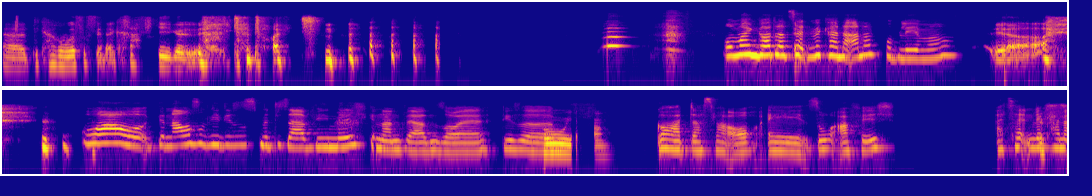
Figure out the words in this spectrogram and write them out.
äh, die Currywurst ist ja der Kraftregel der Deutschen. Oh mein Gott, als hätten wir keine anderen Probleme. Ja. Wow, genauso wie dieses mit dieser, wie Milch genannt werden soll. Diese. Oh ja. Gott, das war auch, ey, so affig. Als hätten wir keine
